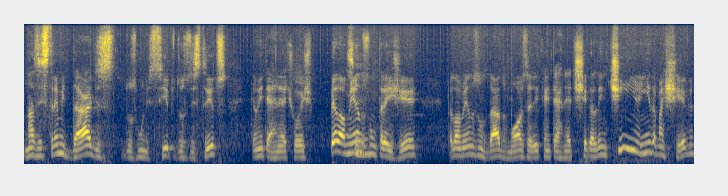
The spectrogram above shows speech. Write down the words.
nas extremidades dos municípios, dos distritos, tem uma internet hoje, pelo menos Sim. um 3G, pelo menos uns dados móveis ali que a internet chega lentinha ainda, mas chega.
